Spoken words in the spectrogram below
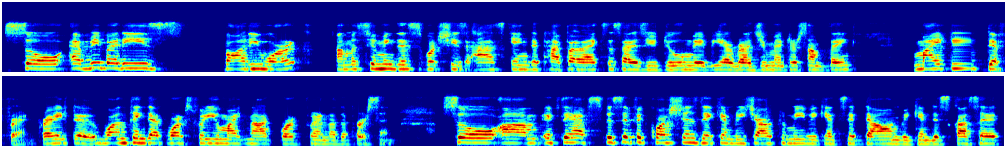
So everybody's body work i'm assuming this is what she's asking the type of exercise you do maybe a regiment or something might look different, right? Uh, one thing that works for you might not work for another person. So um, if they have specific questions, they can reach out to me. We can sit down, we can discuss it.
